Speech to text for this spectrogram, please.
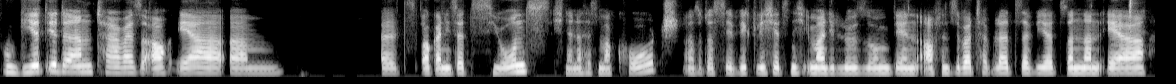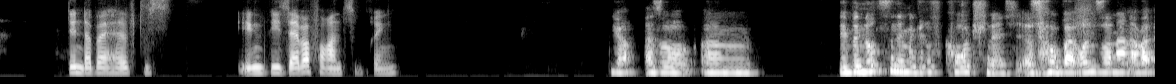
Fungiert ihr dann teilweise auch eher ähm, als Organisations, ich nenne das jetzt mal Coach, also dass ihr wirklich jetzt nicht immer die Lösung den auf den Silbertablett serviert, sondern eher denen dabei helft, es irgendwie selber voranzubringen? Ja, also ähm, wir benutzen den Begriff Coach nicht, also bei uns, sondern aber,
